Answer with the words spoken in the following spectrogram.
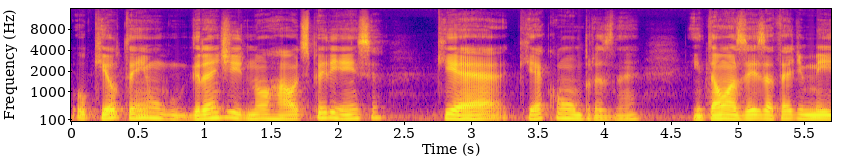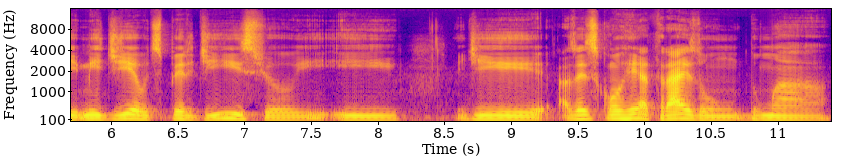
o que eu tenho um grande know-how de experiência, que é, que é compras. Né? Então, às vezes, até de me- medir o desperdício e, e de, às vezes, correr atrás de, um- de uma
